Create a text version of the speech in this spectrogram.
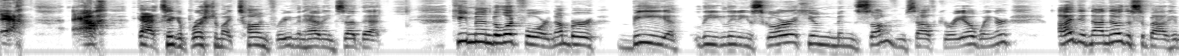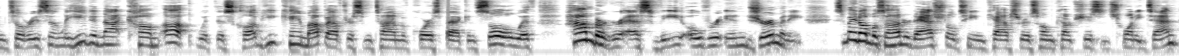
Ah, ah, gotta take a brush to my tongue for even having said that. Key men to look for number B league leading scorer Heung Min Son from South Korea, winger. I did not know this about him until recently. He did not come up with this club. He came up after some time, of course, back in Seoul with Hamburger SV over in Germany. He's made almost 100 national team caps for his home country since 2010.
